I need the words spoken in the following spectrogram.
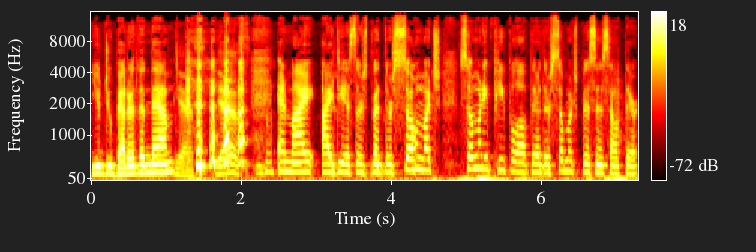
you do better than them. Yes. Yes. and my ideas there's been there's so much so many people out there, there's so much business out there.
